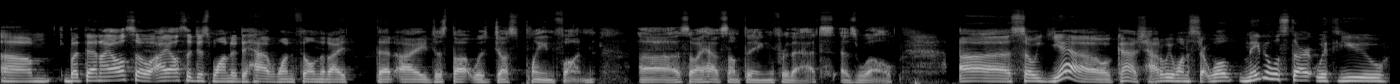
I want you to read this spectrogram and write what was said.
Um, but then I also I also just wanted to have one film that I that I just thought was just plain fun. Uh, so I have something for that as well. Uh, so yeah, oh, gosh, how do we want to start? Well, maybe we'll start with you,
